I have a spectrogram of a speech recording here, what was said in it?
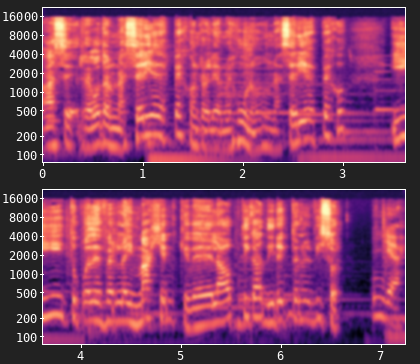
hace, rebota en una serie de espejos, en realidad no es uno, es una serie de espejos, y tú puedes ver la imagen que ve la óptica directo en el visor, Ya.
